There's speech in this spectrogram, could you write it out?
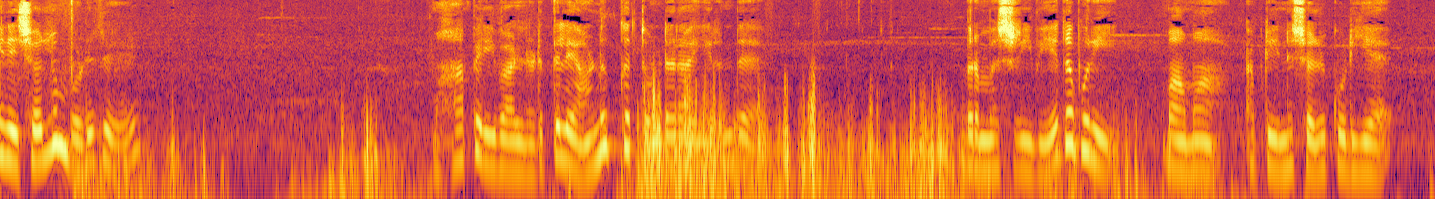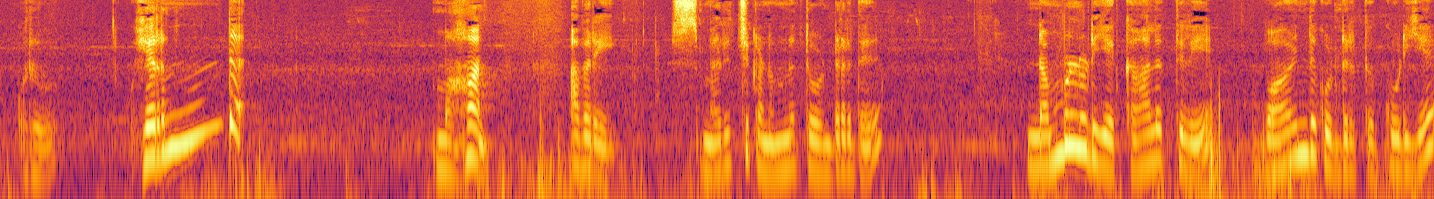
இதை சொல்லும் பொழுது மகாபெரிவாள் இடத்துல அணுக்க தொண்டராக இருந்த பிரம்மஸ்ரீ வேதபுரி மாமா அப்படின்னு சொல்லக்கூடிய ஒரு உயர்ந்த மகான் அவரை ஸ்மரிச்சுக்கணும்னு தோன்றது. நம்மளுடைய காலத்திலே வாழ்ந்து கொண்டிருக்கக்கூடிய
